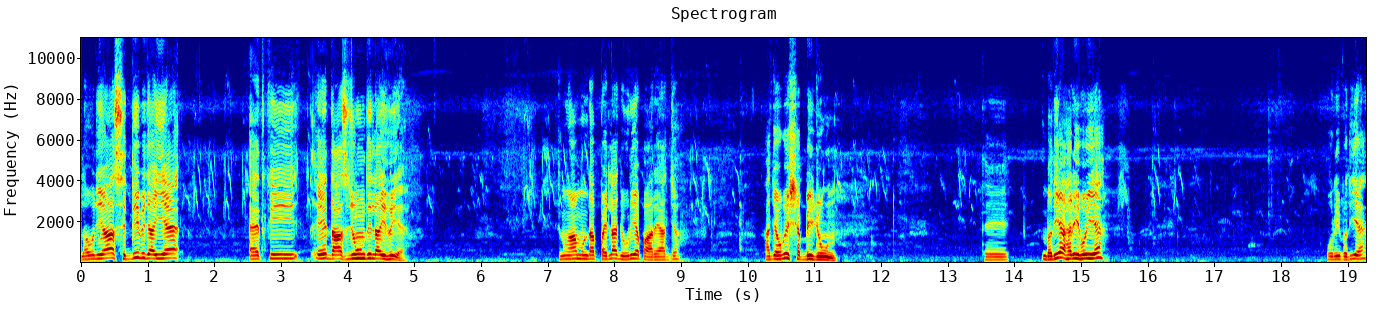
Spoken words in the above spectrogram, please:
ਲਓ ਜੀ ਆ ਸਿੱਧੀ ਬਿਜਾਈ ਹੈ। ਐਤਕੀ ਇਹ 10 ਜੂਨ ਦੀ ਲਾਈ ਹੋਈ ਹੈ। ਇਹਨੂੰ ਆ ਮੁੰਡਾ ਪਹਿਲਾ ਜੂਰੀਆ ਪਾ ਰਿਹਾ ਅੱਜ। ਅੱਜ ਹੋ ਗਈ 26 ਜੂਨ। ਤੇ ਵਧੀਆ ਹਰੀ ਹੋਈ ਹੈ। ਪੂਰੀ ਵਧੀਆ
